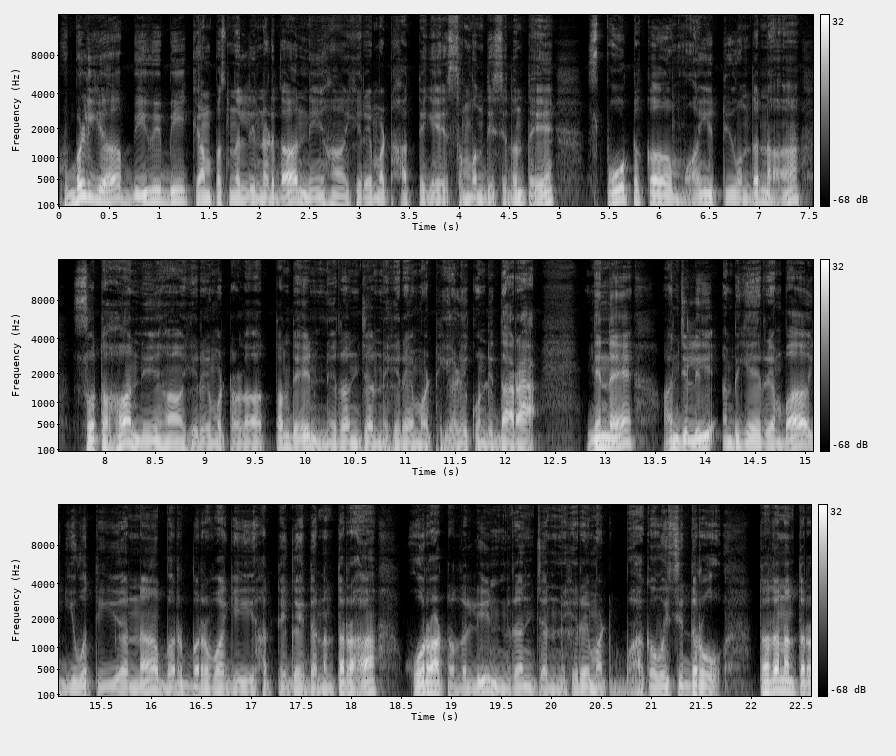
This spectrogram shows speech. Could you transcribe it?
ಹುಬ್ಬಳ್ಳಿಯ ಬಿವಿಬಿ ಕ್ಯಾಂಪಸ್ನಲ್ಲಿ ನಡೆದ ನೇಹಾ ಹಿರೇಮಠ್ ಹತ್ಯೆಗೆ ಸಂಬಂಧಿಸಿದಂತೆ ಸ್ಫೋಟಕ ಮಾಹಿತಿಯೊಂದನ್ನು ಸ್ವತಃ ನೇಹಾ ಹಿರೇಮಠಳ ತಂದೆ ನಿರಂಜನ್ ಹಿರೇಮಠ್ ಹೇಳಿಕೊಂಡಿದ್ದಾರೆ. ನಿನ್ನೆ ಅಂಜಲಿ ಅಂಬಿಗೇರ್ ಎಂಬ ಯುವತಿಯನ್ನು ಬರ್ಬರವಾಗಿ ಹತ್ಯೆಗೈದ ನಂತರ ಹೋರಾಟದಲ್ಲಿ ನಿರಂಜನ್ ಹಿರೇಮಠ್ ಭಾಗವಹಿಸಿದ್ದರು. ತದನಂತರ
